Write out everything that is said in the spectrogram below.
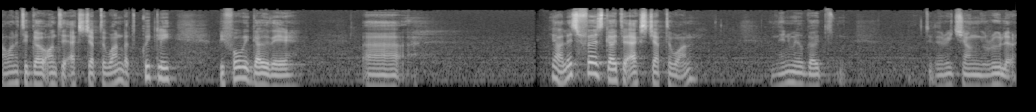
I wanted to go on to Acts chapter 1, but quickly, before we go there, uh, yeah, let's first go to Acts chapter 1, and then we'll go to, to the rich young ruler.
